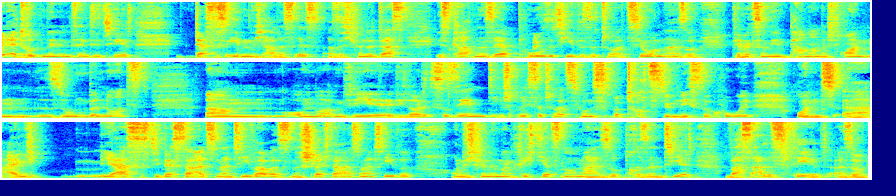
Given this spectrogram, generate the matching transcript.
erdrückenden Intensität, dass es eben nicht alles ist. Also ich finde, das ist gerade eine sehr positive Situation. Also wir haben jetzt irgendwie ein paar Mal mit Freunden Zoom benutzt, ähm, um irgendwie die Leute zu sehen. Die Gesprächssituation ist aber trotzdem nicht so cool und äh, eigentlich ja, es ist die beste Alternative, aber es ist eine schlechte Alternative. Und ich finde, man kriegt jetzt nochmal so präsentiert, was alles fehlt. Also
